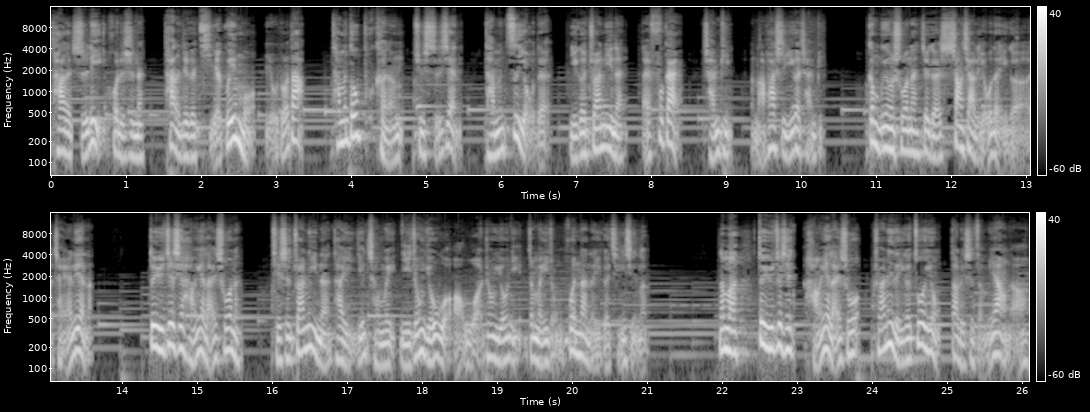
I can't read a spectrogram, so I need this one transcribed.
它的实力或者是呢它的这个企业规模有多大，他们都不可能去实现他们自有的一个专利呢来覆盖产品，哪怕是一个产品，更不用说呢这个上下游的一个产业链了。对于这些行业来说呢。其实专利呢，它已经成为你中有我，我中有你这么一种混乱的一个情形了。那么对于这些行业来说，专利的一个作用到底是怎么样的啊？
